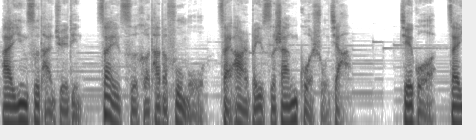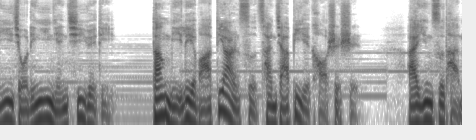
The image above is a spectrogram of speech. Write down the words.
爱因斯坦决定再次和他的父母在阿尔卑斯山过暑假。结果，在一九零一年七月底，当米列娃第二次参加毕业考试时，爱因斯坦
